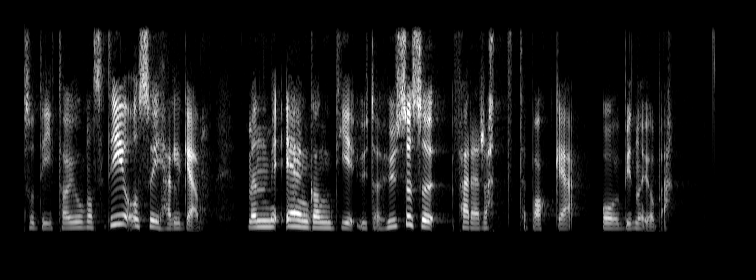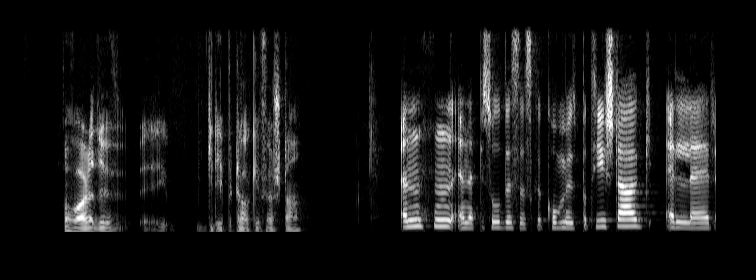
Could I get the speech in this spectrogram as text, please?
Så de tar jo masse tid, også i helgen. Men med en gang de er ute av huset, så drar jeg rett tilbake og begynner å jobbe. Og hva er det du eh, griper tak i først da? Enten en episode som skal komme ut på tirsdag, eller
